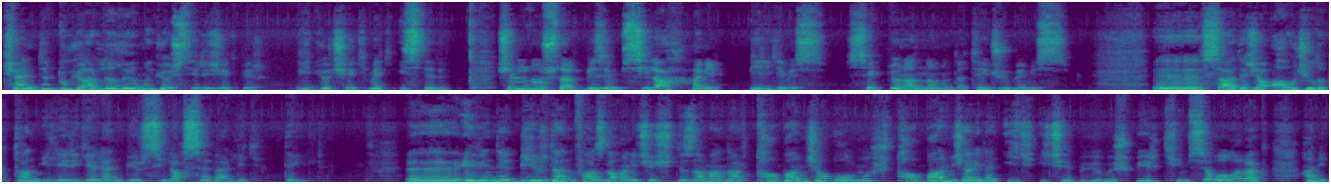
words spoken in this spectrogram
kendi duyarlılığımı gösterecek bir video çekmek istedim. Şimdi dostlar bizim silah hani bilgimiz, sektör anlamında tecrübemiz, ee, sadece avcılıktan ileri gelen bir silah severlik değil. Ee, evinde birden fazla hani çeşitli zamanlar tabanca olmuş, tabancayla iç içe büyümüş bir kimse olarak hani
